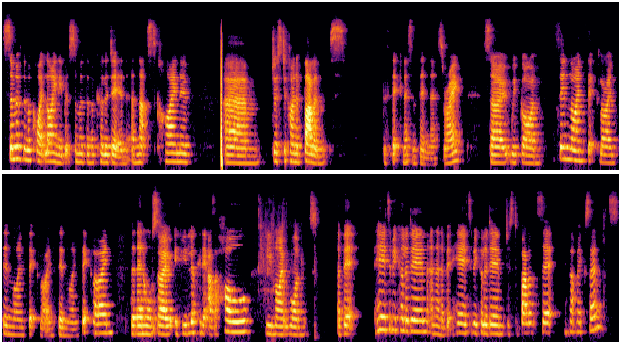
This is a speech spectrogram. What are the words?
Some of them are quite liney, but some of them are coloured in, and that's kind of um, just to kind of balance the thickness and thinness, right? So we've gone thin line, thick line, thin line, thick line, thin line, thick line. But then also, if you look at it as a whole, you might want a bit here to be coloured in and then a bit here to be coloured in just to balance it, if that makes sense.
